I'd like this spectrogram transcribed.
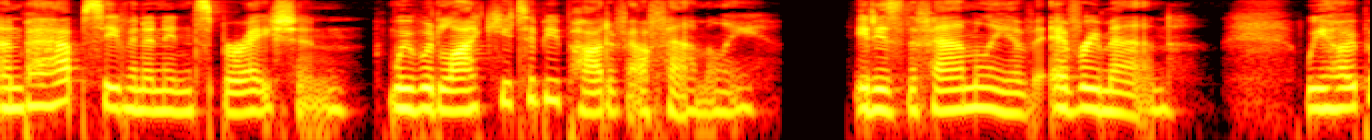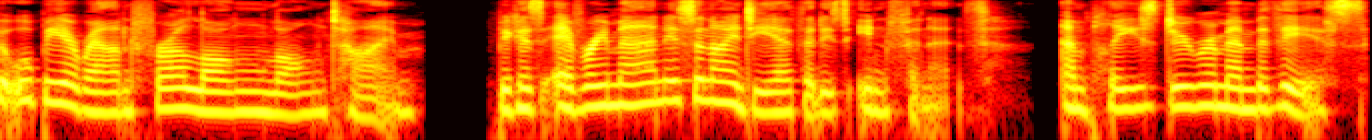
and perhaps even an inspiration, we would like you to be part of our family. It is the family of every man. We hope it will be around for a long, long time, because every man is an idea that is infinite. And please do remember this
